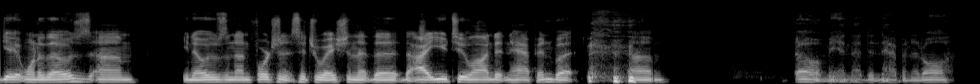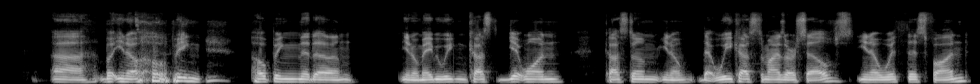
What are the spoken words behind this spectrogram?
get one of those. Um, you know, it was an unfortunate situation that the the IU Toulon didn't happen, but um, oh man, that didn't happen at all. Uh, but you know, hoping hoping that um, you know, maybe we can cust- get one custom, you know, that we customize ourselves, you know, with this fund.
